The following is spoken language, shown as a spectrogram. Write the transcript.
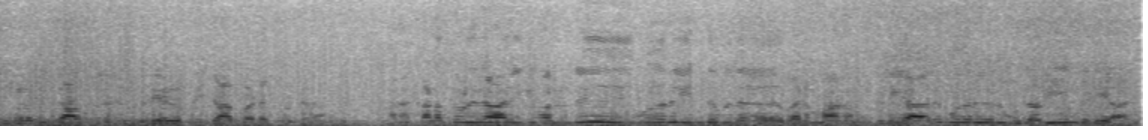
எங்களுக்கு சாப்பிடு பிள்ளைகளுக்கு சாப்பாடை கொடுக்கலாம். கடத்தொழிலாளிக்கு வந்து வேறு எந்த வித வருமானமும் கிடையாது வேறு ஒரு உதவியும் கிடையாது.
